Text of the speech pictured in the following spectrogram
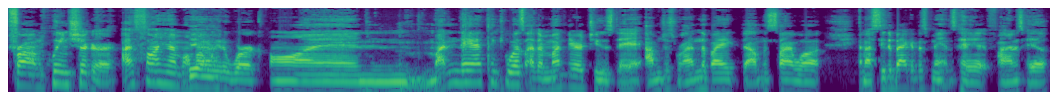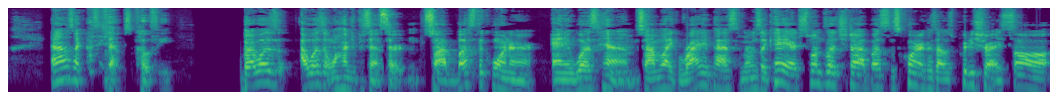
From Queen Sugar. I saw him on my way to work on Monday, I think it was, either Monday or Tuesday. I'm just riding the bike down the sidewalk and I see the back of this man's head, fine as hell. And I was like, I think that was Kofi. But I was I wasn't 100 percent certain, so I bust the corner, and it was him. So I'm like riding past him. I was like, "Hey, I just wanted to let you know I bust this corner because I was pretty sure I saw."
